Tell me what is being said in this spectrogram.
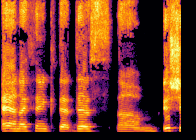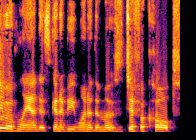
And I think that this um, issue of land is going to be one of the most difficult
